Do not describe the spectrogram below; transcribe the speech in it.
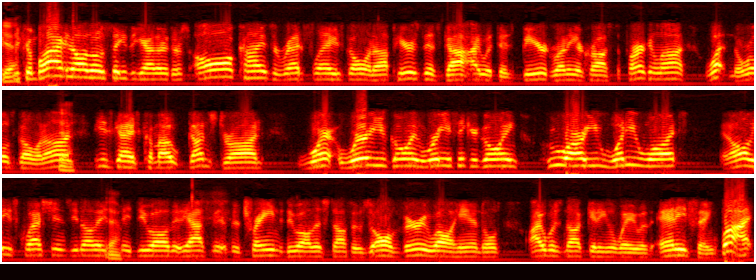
Yeah. You combine all those things together, there's all kinds of red flags going up. Here's this guy with his beard running across the parking lot. What in the world's going on? These guys come out, guns drawn. Where where are you going? Where do you think you're going? Who are you? What do you want? And all these questions, you know, they Yeah. they do all the they ask they're trained to do all this stuff. It was all very well handled. I was not getting away with anything. But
